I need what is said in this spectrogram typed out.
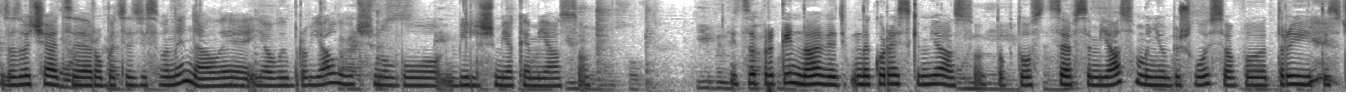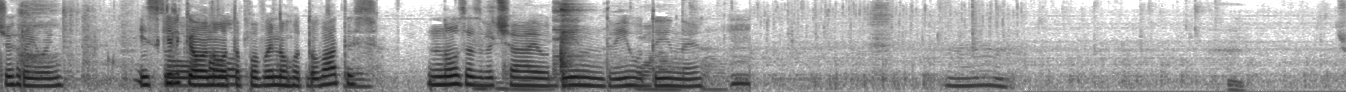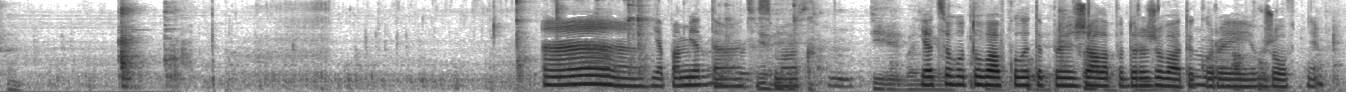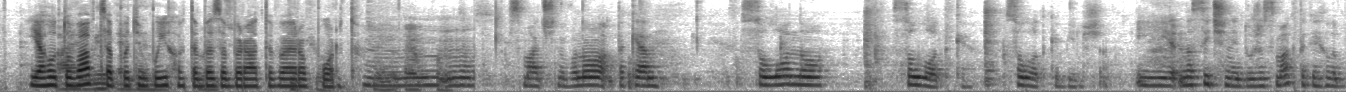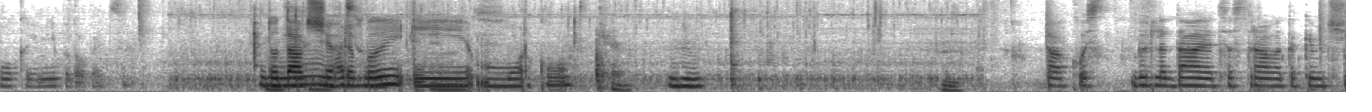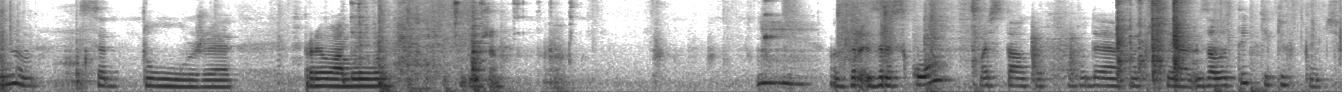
Зазвичай це робиться зі свинини, але я вибрав яловичину, бо більш м'яке м'ясо. І це прикинь навіть не корейське м'ясо. Тобто, ось це все м'ясо мені обійшлося в 3 тисячі гривень. І скільки воно то повинно готуватись? Ну, зазвичай один-дві години. А, я пам'ятаю, це смак. Я це готував. коли ти приїжджала подорожувати Кореєю в жовтні. Я готував це, потім поїхав тебе забирати в аеропорт. Смачно, воно таке солоно солодке. Солодке більше. І насичений дуже смак, такий глибокий. Мені подобається. Додав ще гриби і моркву. Угу. Так, ось виглядає ця страва таким чином. Це дуже привабливо. Дуже. З, ось так от буде взагалі залетить тільки в путь.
